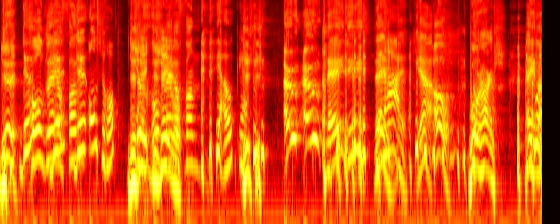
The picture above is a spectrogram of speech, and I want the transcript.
Ja. De, De, grondlegger de, van... de, onze Rob. De, de zee, de grondlegger van... ja, ook. Ja. Oh, oh, nee, die niet. Nee, Den Haag. nee. Ja, oh. Boer Harms. Hé, hey,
